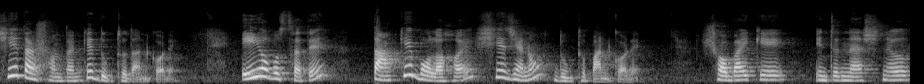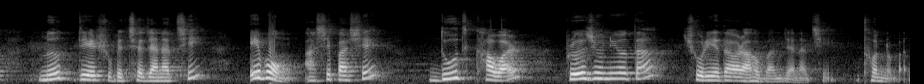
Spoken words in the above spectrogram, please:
সে তার সন্তানকে দুগ্ধদান করে। এই অবস্থাতে তাকে বলা হয় সে যেন দুগ্ধ পান করে। সবাইকে ইন্টারন্যাশনাল মিল্ক ডের শুভেচ্ছা জানাচ্ছি এবং আশেপাশে দুধ খাওয়ার প্রয়োজনীয়তা ছড়িয়ে দেওয়ার আহ্বান জানাচ্ছি। ধন্যবাদ।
